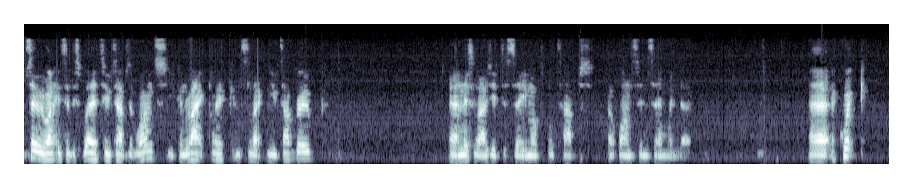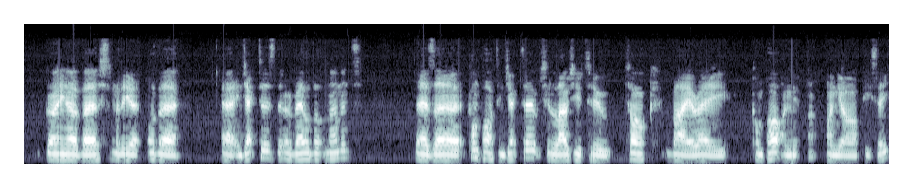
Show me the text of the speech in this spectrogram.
say we wanted to display two tabs at once, you can right click and select new tab group and this allows you to see multiple tabs at once in the same window. Uh, a quick going over some of the other uh, injectors that are available at the moment. There's a comport injector which allows you to talk via a comport on, on your PC.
